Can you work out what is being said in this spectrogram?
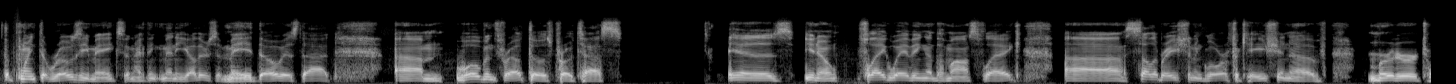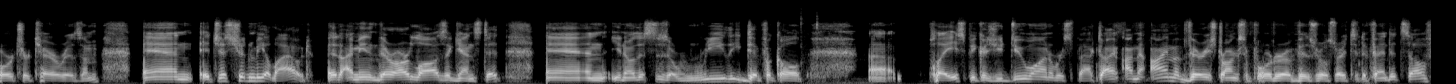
the point that Rosie makes, and I think many others have made, though, is that um, woven throughout those protests is you know flag waving of the Hamas flag, uh, celebration and glorification of murder, torture, terrorism, and it just shouldn't be allowed. It, I mean, there are laws against it, and you know this is a really difficult. Uh, place because you do want to respect. I, am I'm, I'm a very strong supporter of Israel's right to defend itself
